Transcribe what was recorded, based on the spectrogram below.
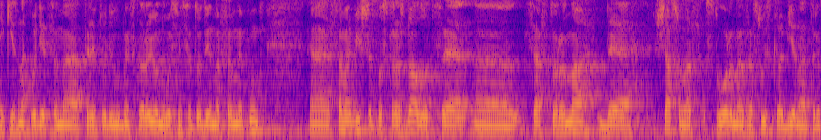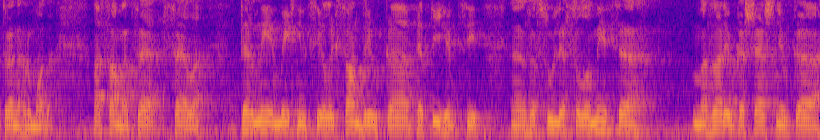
які знаходяться на території Лубенського району, 81 населений пункт. Е, Саме більше постраждало це е, ця сторона, де зараз у нас створена Засульська об'єднана територіальна громада. А саме це села Терни, Михнівці, Олександрівка, П'ятигірці, е, Засулля, Солониця, Назарівка, Шершнівка,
